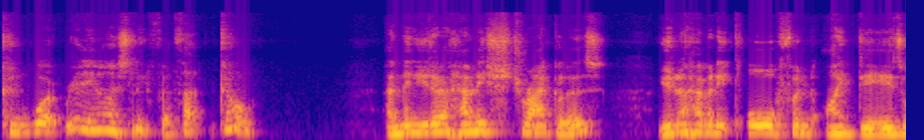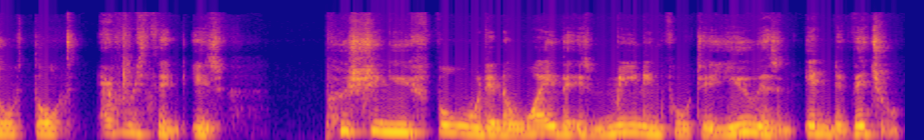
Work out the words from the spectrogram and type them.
can work really nicely for that goal and then you don't have any stragglers you don't have any orphaned ideas or thoughts everything is pushing you forward in a way that is meaningful to you as an individual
